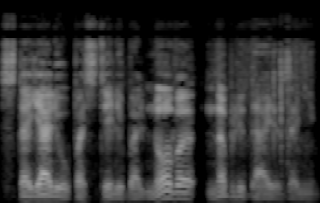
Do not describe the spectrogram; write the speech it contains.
стояли у постели больного, наблюдая за ним.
